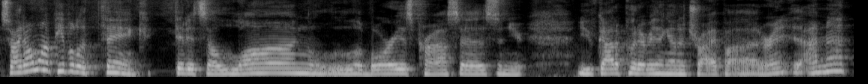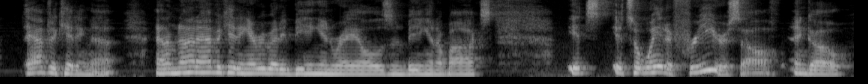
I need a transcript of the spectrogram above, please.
So I don't want people to think that it's a long, laborious process and you you've got to put everything on a tripod or any, I'm not advocating that. And I'm not advocating everybody being in rails and being in a box. It's it's a way to free yourself and go,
